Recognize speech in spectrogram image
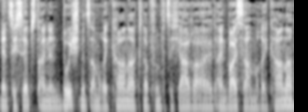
nennt sich selbst einen Durchschnittsamerikaner, knapp 50 Jahre alt, ein weißer Amerikaner.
